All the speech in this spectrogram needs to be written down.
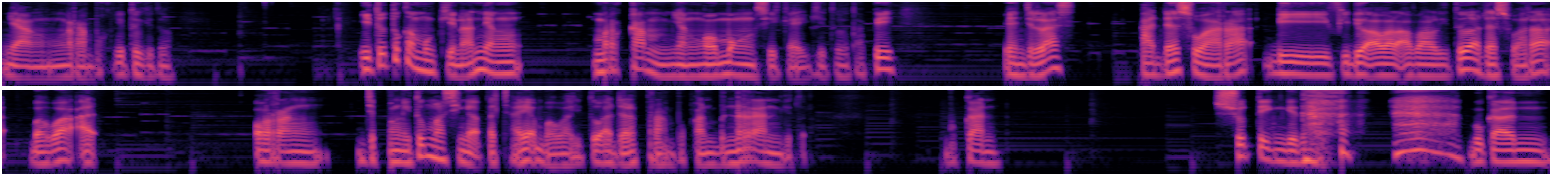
yang ngerampok itu gitu. Itu tuh kemungkinan yang merekam yang ngomong sih kayak gitu. Tapi yang jelas ada suara di video awal-awal itu ada suara bahwa orang Jepang itu masih nggak percaya bahwa itu adalah perampokan beneran gitu. Bukan syuting gitu. Bukan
